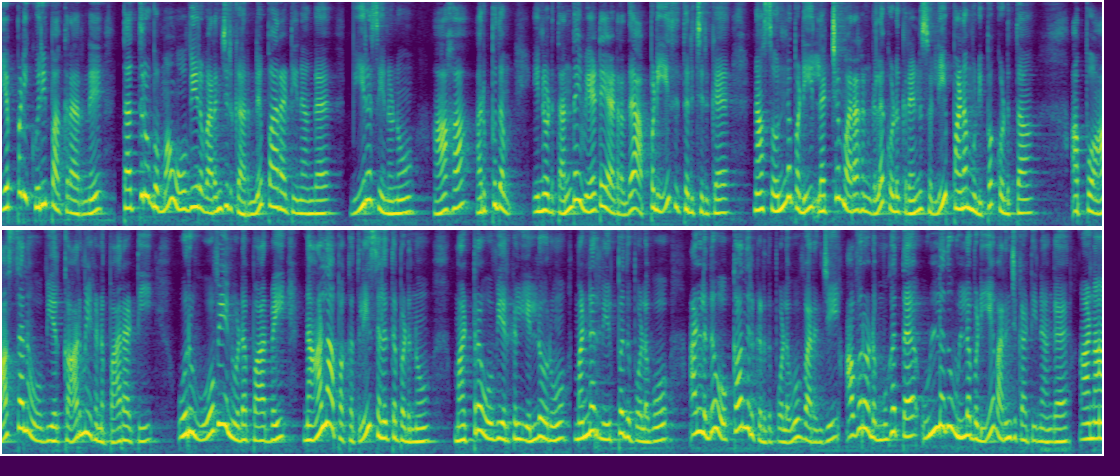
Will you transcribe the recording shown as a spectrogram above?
எப்படி குறிப்பாக்குறாருன்னு தத்ரூபமா ஓவியர் வரைஞ்சிருக்காருன்னு பாராட்டினாங்க. வீரசேனனும் ஆஹா அற்புதம். என்னோட தந்தை வேட்டையாடுறத அப்படியே சித்தரிச்சிருக்க. நான் சொன்னபடி லட்சம் வரகன்களை கொடுக்குறேன்னு சொல்லி பண முடிப்பை கொடுத்தான் அப்போ ஆஸ்தான ஓவியர் கார்மேகனை பாராட்டி ஒரு ஓவியனோட பார்வை நாலா பக்கத்துலயும் செலுத்தப்படணும். மற்ற ஓவியர்கள் எல்லோரும் மன்னர் நிற்பது போலவோ அல்லது உட்கார்ந்துருக்கிறது போலவோ வரைஞ்சி அவரோட முகத்தை உள்ளது உள்ளபடியே வரைஞ்சு காட்டினாங்க. ஆனா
